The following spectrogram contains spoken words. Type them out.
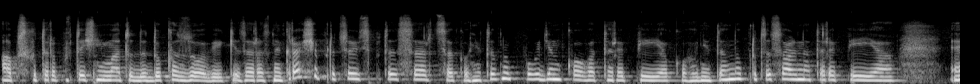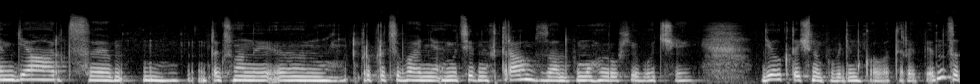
А психотерапевтичні методи доказові, які зараз найкраще працюють з ПТСР, це когнітивно-поведінкова терапія, когнітивно-процесуальна терапія, МДР, це так зване ем, пропрацювання емоційних травм за допомогою рухів очей. Діалектично-поведінкова терапія. Ну, це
